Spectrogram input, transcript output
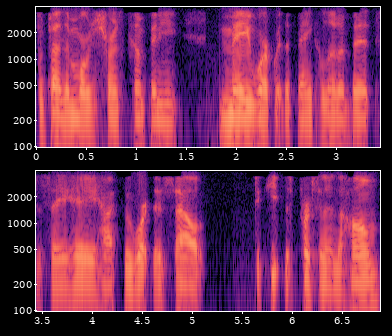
sometimes the mortgage insurance company may work with the bank a little bit to say, hey, how can we work this out to keep this person in the home?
